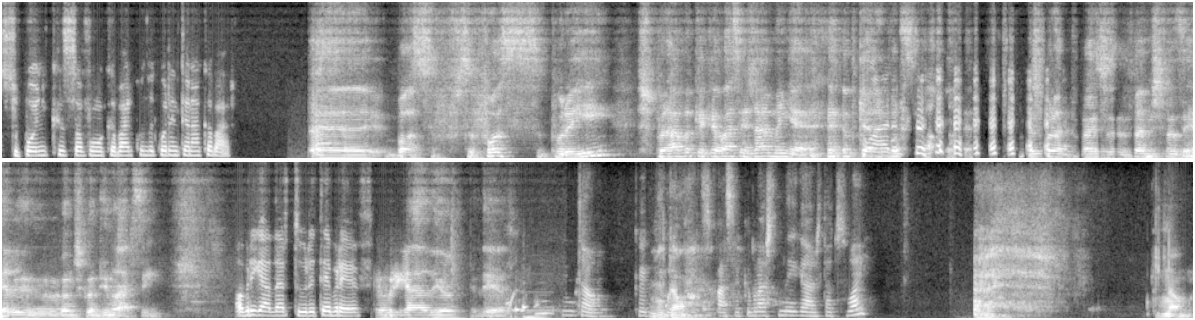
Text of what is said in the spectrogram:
suponho que só vão acabar quando a quarentena acabar. Uh, bom, se, se, fosse por aí, esperava que acabassem já amanhã, porque claro. Mas pronto, mas vamos fazer, vamos continuar, sim. Obrigada, Arthur. Até breve. Obrigado, eu. Adeus. Então, o que é que, então. que se passa? Acabaste de negar, está tudo bem? Não.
